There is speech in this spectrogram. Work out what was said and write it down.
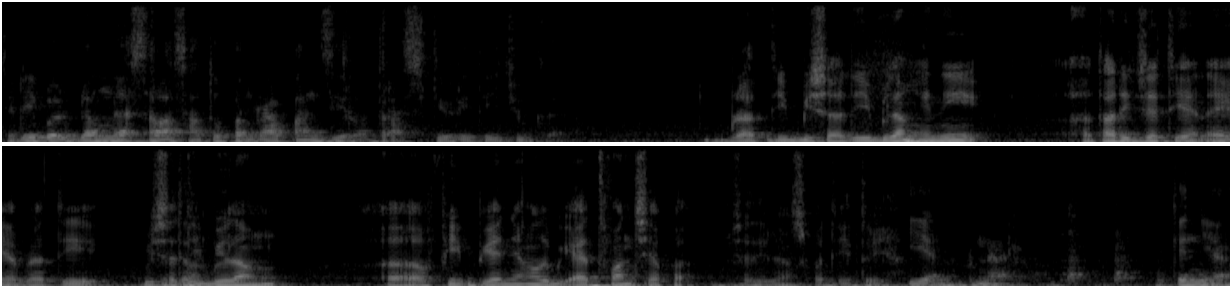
Jadi boleh dibilang ada salah satu penerapan zero trust security juga. Berarti bisa dibilang ini eh, tadi ZTNA ya, berarti bisa Betul. dibilang eh, VPN yang lebih advance ya Pak, bisa dibilang seperti itu ya. Iya benar. Mungkin ya.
